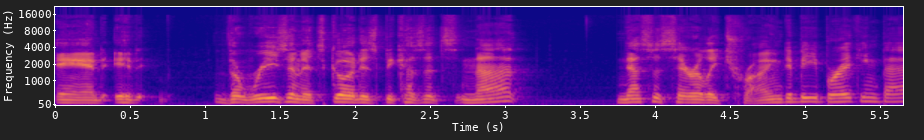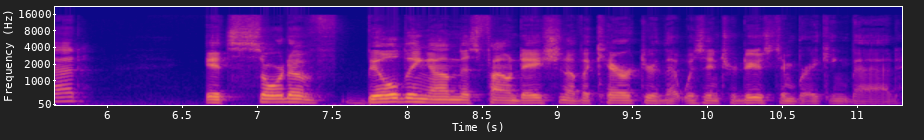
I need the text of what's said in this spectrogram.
and it the reason it's good is because it's not necessarily trying to be Breaking Bad. It's sort of building on this foundation of a character that was introduced in Breaking Bad,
